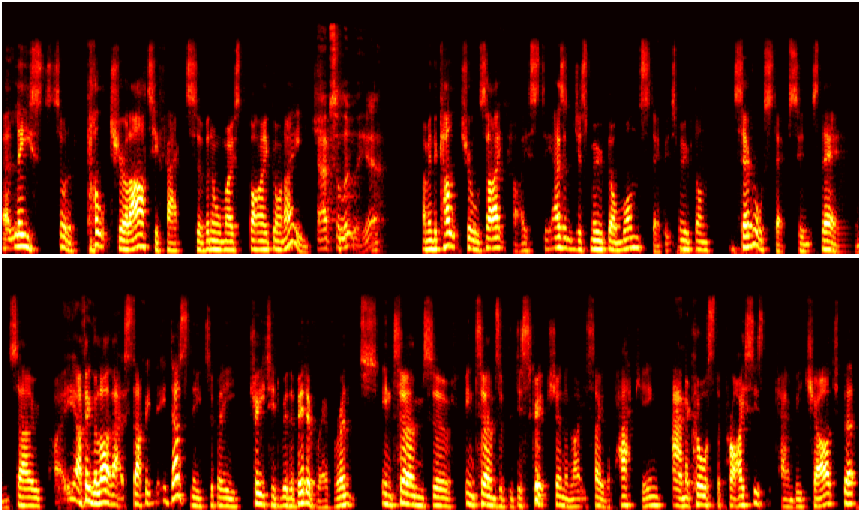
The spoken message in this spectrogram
at least sort of cultural artifacts of an almost bygone age. Absolutely, yeah. I mean, the cultural zeitgeist it hasn't just moved on one step; it's moved on several steps since then. So I, I think a lot of that stuff it, it, does need to be treated with a bit of reverence in terms of in terms of the description and, like you say, the packing and of course the prices that can be charged. But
